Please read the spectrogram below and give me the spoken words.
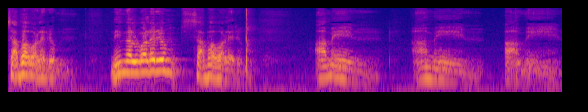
സഭ വളരും. നിങ്ങൾ വളരും സഭ വളരും. ആമേൻ. ആമേൻ. ആമേൻ.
